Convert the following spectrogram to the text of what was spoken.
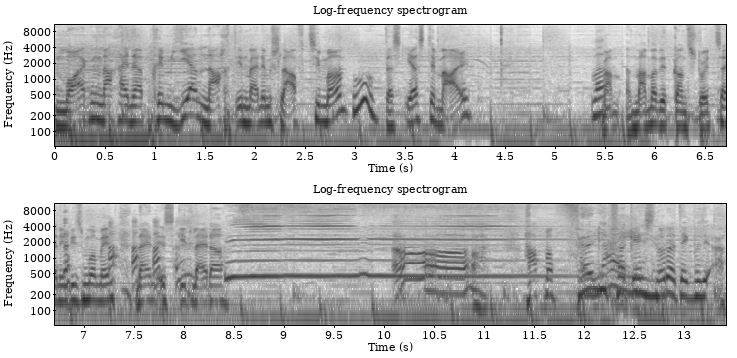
Morgen nach einer Premierennacht in meinem Schlafzimmer. Uh. Das erste Mal. Mam Mama wird ganz stolz sein in diesem Moment. Nein, es geht leider. Ah, Hat man völlig Nein. vergessen, oder? Denkt man sich, ah,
